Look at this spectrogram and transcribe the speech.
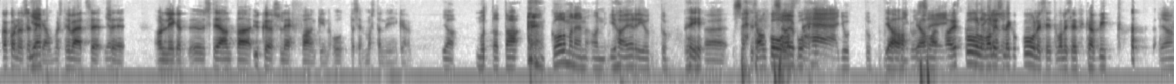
Kakonen on sen Jep. takia mun mielestä hyvä, että se, Jep. se on niinkö, se antaa ykösleffaankin uutta semmoista niinkö. Joo, mutta tota, kolmonen on ihan eri juttu. Niin. Öö, se, Siis on se on joku hääjuttu. Joo, Niinku joo, se mä, mä olisin kuullut, mä olin silleen, kun kuulin siitä, mä olin silleen, mikä vittu. Joo.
